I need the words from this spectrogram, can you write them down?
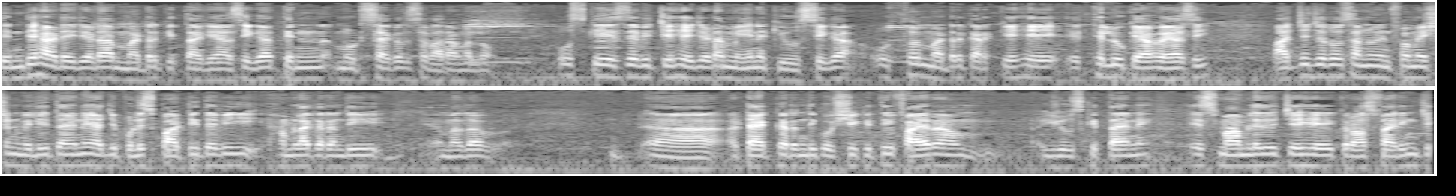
ਦਿਨ ਦਿਹਾੜੇ ਜਿਹੜਾ ਮਰਡਰ ਕੀਤਾ ਗਿਆ ਸੀਗਾ ਤਿੰਨ ਮੋਟਰਸਾਈਕਲ ਸਵਾਰਾਂ ਵੱਲੋਂ। ਉਸ ਕੇਸ ਦੇ ਵਿੱਚ ਇਹ ਜਿਹੜਾ ਮੇਨ ਅਕਿਊਜ਼ ਸੀਗਾ ਉੱਥੋਂ ਮਰਡਰ ਕਰਕੇ ਇਹ ਇੱਥੇ ਲੁਕਿਆ ਹੋਇਆ ਸੀ। ਅੱਜ ਜਦੋਂ ਸਾਨੂੰ ਇਨਫੋਰਮੇਸ਼ਨ ਮਿਲੀ ਤਾਂ ਇਹਨੇ ਅੱਜ ਪੁਲਿਸ ਪਾਰਟੀ ਤੇ ਵੀ ਹਮਲਾ ਕਰਨ ਦੀ ਮਤਲਬ ਅਟੈਕ ਕਰਨ ਦੀ ਕੋਸ਼ਿਸ਼ ਕੀਤੀ। ਫਾਇਰ ਆਰਮ ਯੂਜ਼ ਕੀਤਾ ਇਹਨੇ। ਇਸ ਮਾਮਲੇ ਦੇ ਵਿੱਚ ਇਹ ਕ੍ਰਾਸ ਫਾਇਰਿੰਗ ਚ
